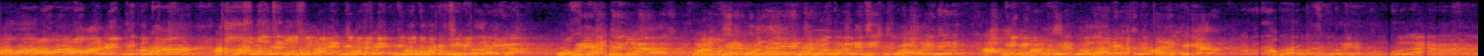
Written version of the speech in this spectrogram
আমার আমার আমার আমার আমার মানুষের কল্যাণের আপনি কি মানুষের কল্যাণে আসতে পারেন কিনা এখন কল্যাণ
